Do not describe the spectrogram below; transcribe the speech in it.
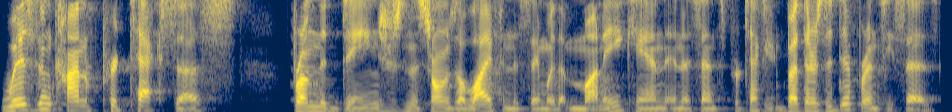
Wisdom kind of protects us from the dangers and the storms of life in the same way that money can, in a sense, protect you. But there's a difference, he says,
